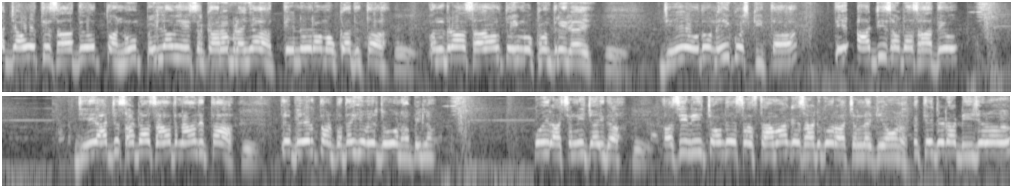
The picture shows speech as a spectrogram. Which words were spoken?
ਅੱਜ ਆਓ ਇੱਥੇ ਸਾਥ ਦਿਓ। ਤੁਹਾਨੂੰ ਪਹਿਲਾਂ ਵੀ ਇਹ ਸਰਕਾਰਾਂ ਬਣਾਈਆਂ ਤਿੰਨ ਵਾਰਾ ਮੌਕਾ ਦਿੱਤਾ। ਹੂੰ। 15 ਸਾਲ ਤੁਸੀਂ ਮੁੱਖ ਮੰਤਰੀ ਰਹੇ। ਜੇ ਉਦੋਂ ਨਹੀਂ ਕੁਝ ਕੀਤਾ ਤੇ ਅੱਜ ਹੀ ਸਾਡਾ ਸਾਥ ਦਿਓ। ਜੇ ਅੱਜ ਸਾਡਾ ਸਾਥ ਨਾ ਦਿੱਤਾ, ਤੇ ਫਿਰ ਤੁਹਾਨੂੰ ਪਤਾ ਹੀ ਹੈ ਫਿਰ ਜੋ ਹੋਣਾ ਪਹਿਲਾਂ। ਕੋਈ ਰਾਸ਼ਨ ਨਹੀਂ ਚਾਹੀਦਾ। ਅਸੀਂ ਨਹੀਂ ਚਾਹੁੰਦੇ ਸੰਸਥਾਵਾਂ ਕਿ ਸਾਡੇ ਕੋਲ ਰਾਸ਼ਨ ਲੈ ਕੇ ਆਉਣ। ਇੱਥੇ ਜਿਹੜਾ ਡੀਜ਼ਲ,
